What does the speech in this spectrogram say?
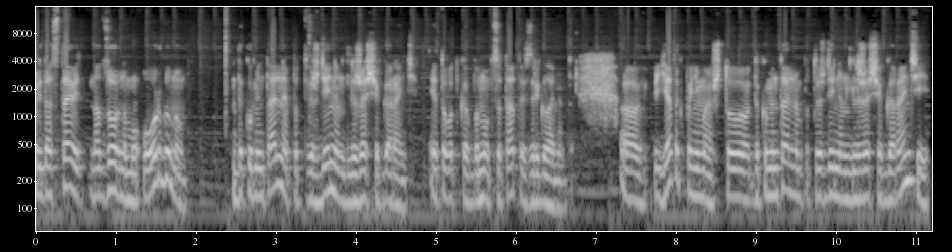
предоставить надзорному органу документальное подтверждение надлежащих гарантий. Это вот как бы ну, цитата из регламента. Э, я так понимаю, что документальным подтверждением надлежащих гарантий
